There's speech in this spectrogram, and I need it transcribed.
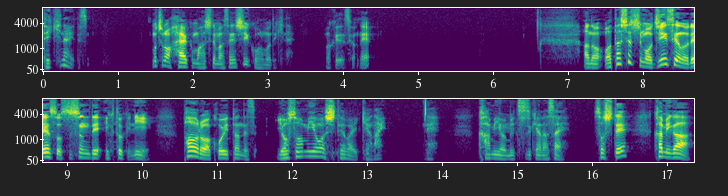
できないです。もちろん速くも走れませんし、ゴールもできない。わけですよね。あの私たちも人生のレースを進んでいくときにパウロはこう言ったんですよそ見をしてはいけない、ね、神を見続けなさいそして神が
